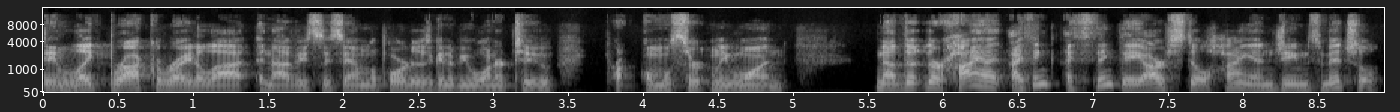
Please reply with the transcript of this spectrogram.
they mm-hmm. like Brock Wright a lot, and obviously Sam LaPorta is going to be one or two, almost certainly one. Now they're, they're high on. I think I think they are still high on James Mitchell,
